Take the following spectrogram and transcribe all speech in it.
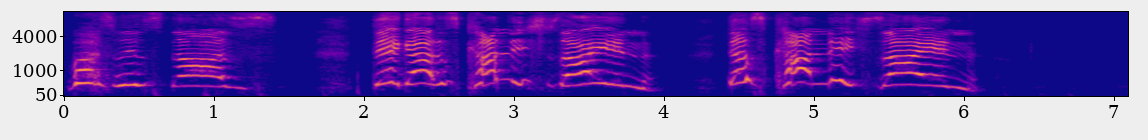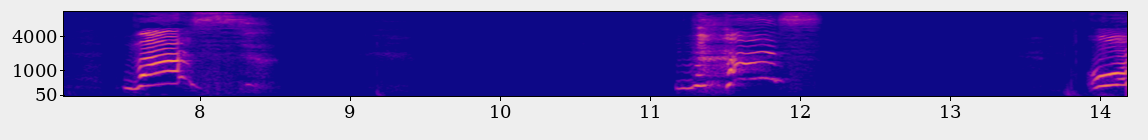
Was ist das? Digga, das kann nicht sein! Das kann nicht sein! Was? Was? Oh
